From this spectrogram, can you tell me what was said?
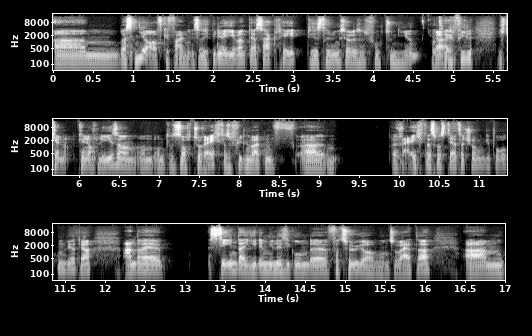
ähm, was mir aufgefallen ist, also ich bin ja jemand, der sagt, hey, diese Streaming-Services funktionieren. Ja, Okay. also viel, ich kenne kenn auch Leser und, und, und das ist auch zu Recht, also vielen Leuten ähm, reicht das, was derzeit schon geboten wird, ja. Andere sehen da jede Millisekunde Verzögerung und so weiter. Ähm,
